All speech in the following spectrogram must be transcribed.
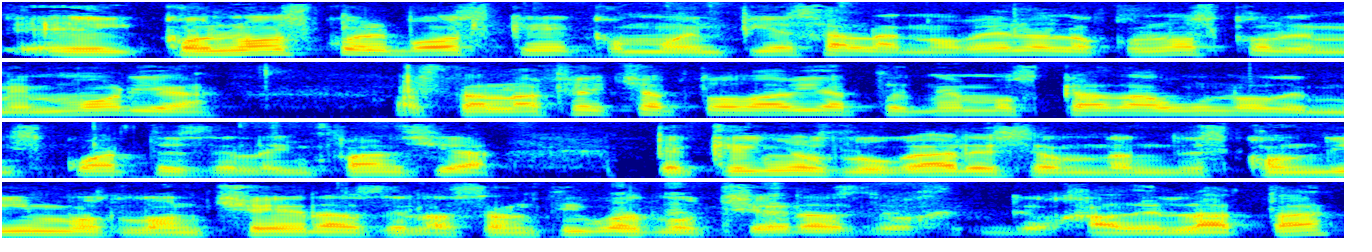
eh, conozco el bosque como empieza la novela, lo conozco de memoria. Hasta la fecha todavía tenemos cada uno de mis cuates de la infancia pequeños lugares en donde escondimos loncheras de las antiguas loncheras de, hoj- de hoja de lata.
